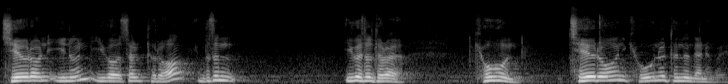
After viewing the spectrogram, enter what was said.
지혜로운 이는 이것을 들어 무슨 이것을 들어요. 교훈, 지혜로운 교훈을 듣는다는 거예요.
